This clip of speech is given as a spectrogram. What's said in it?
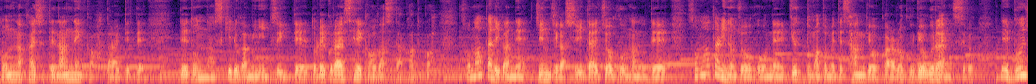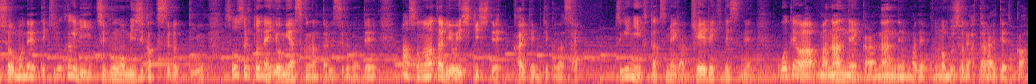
どんな会社で何年間働いててでどんなスキルが身についてどれくらい成果を出せたかとかその辺りがね人事が知りたい情報なのでその辺りの情報をねギュッとまとめて3行から6行ぐらいにする。で文章もねできる限り自分を短くするっていうそうするとね読みやすくなったりするので、まあ、その辺りを意識して書いてみてください。次に2つ目が経歴ですね。ここではま何年から何年までこの部署で働いてとか、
